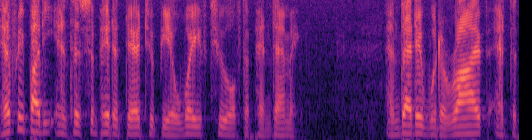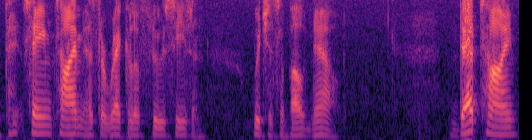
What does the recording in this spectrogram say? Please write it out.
Everybody anticipated there to be a wave two of the pandemic, and that it would arrive at the same time as the regular flu season, which is about now. That time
